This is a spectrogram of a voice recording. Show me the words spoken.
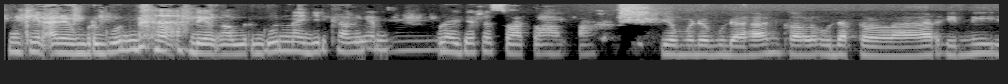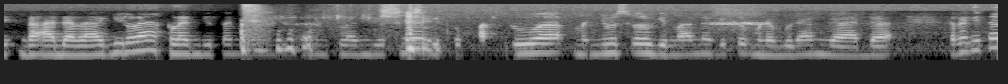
mungkin ada yang berguna, ada yang nggak berguna. Jadi kalian hmm. belajar sesuatu apa? Ya mudah-mudahan kalau udah kelar ini nggak ada lagi lah kelanjutan selanjutnya gitu pas dua menyusul gimana gitu. Mudah-mudahan nggak ada. Karena kita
